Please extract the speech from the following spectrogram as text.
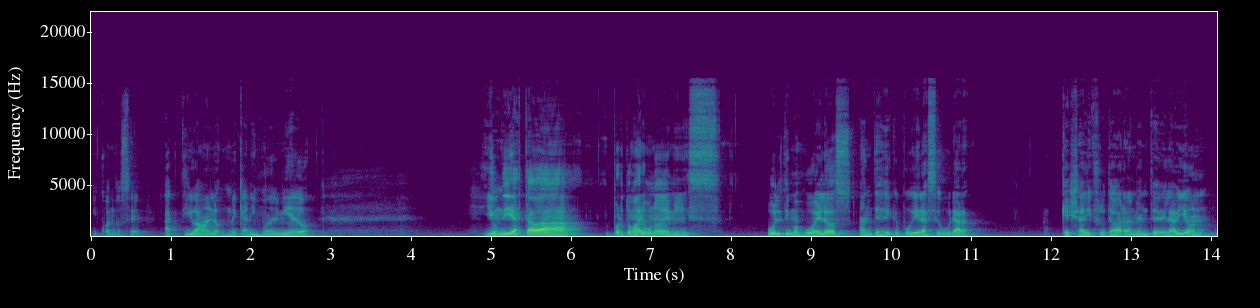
y cuando se activaban los mecanismos del miedo. Y un día estaba por tomar uno de mis últimos vuelos antes de que pudiera asegurar que ya disfrutaba realmente del avión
